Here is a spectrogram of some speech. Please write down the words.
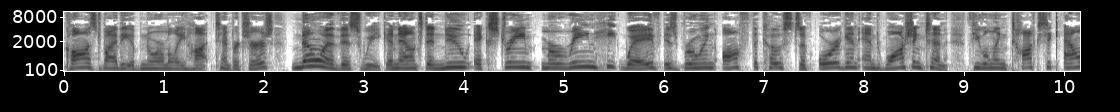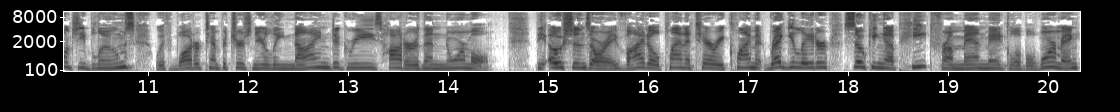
caused by the abnormally hot temperatures. NOAA this week announced a new extreme marine heat wave is brewing off the coasts of Oregon and Washington, fueling toxic algae blooms with water temperatures nearly 9 degrees hotter than normal. The oceans are a vital planetary climate regulator, soaking up heat from man made global warming.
